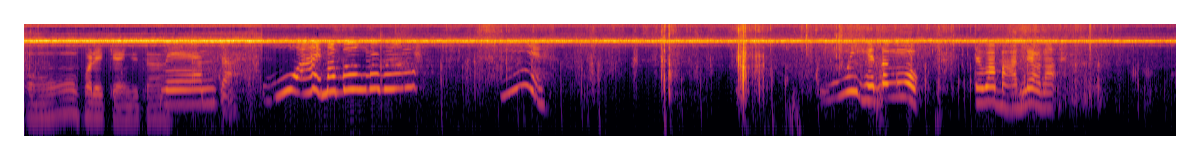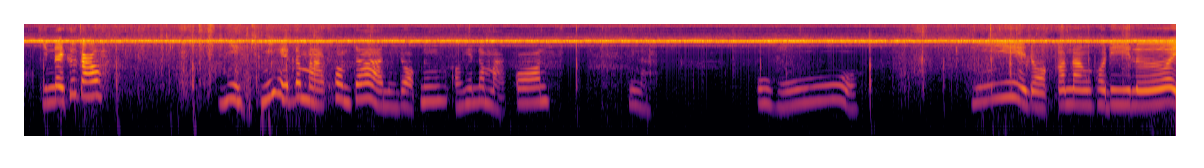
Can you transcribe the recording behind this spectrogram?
โอ้พอได้แกงอยู่จ้าแมนจ้ะอู้ไอายมาเบิ้งมาเบิ้งนี่อุ้ยเห็ดละโงกแต่ว่าบานแล้วล่ะ กินได้คือเก่านี่มีเห็ดละหมากพร้อมจ้านี่ดอกหนึงเอาเห็ดละหมากก่อนนี่นะโอ้โหนี่ดอกกำลังพอดีเลย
